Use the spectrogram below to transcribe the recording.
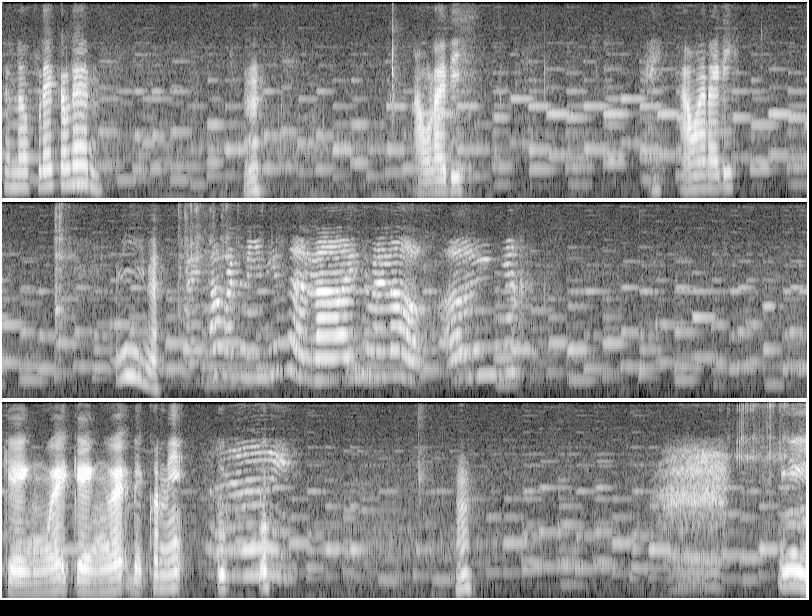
สโนว์เฟลกก็เล่นอืมเอาอะไรดีเฮ้ยเอาอะไรดี นี่ไงไอ้ถ้าวันนี้นี่เสร็จเลยใช่ไหมลูกเอ้ยเนี่ยเก่งเว้ย เก่งเว้ย เด็กคนนี้อุ๊บอุ๊บ หืมนี่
